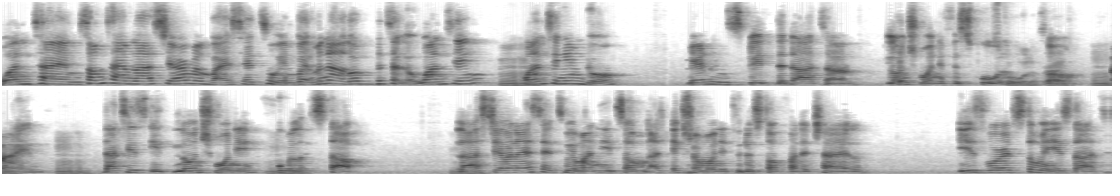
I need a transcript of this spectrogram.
One time, sometime last year, I remember I said to him, well, me now go me tell you one thing, Mhm. one thing him do, me and him split the data lunch money for school. School, so, right. Mhm. fine. Mm-hmm. That is it. Lunch money, full stop. Mm-hmm. Last year when I said to him I need some extra money to do stuff for the child, his words to me is that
